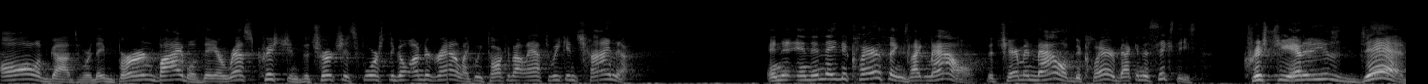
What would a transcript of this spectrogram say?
all of God's word. They burn Bibles. They arrest Christians. The church is forced to go underground, like we talked about last week in China. And, and then they declare things like Mao, the chairman Mao declared back in the 60s Christianity is dead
